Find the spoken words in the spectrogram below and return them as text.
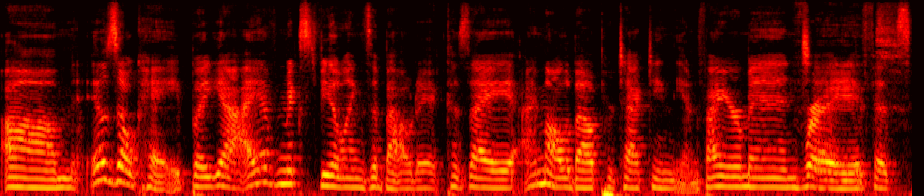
Um, it was okay, but yeah, I have mixed feelings about it because I I'm all about protecting the environment. Right. And if it's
